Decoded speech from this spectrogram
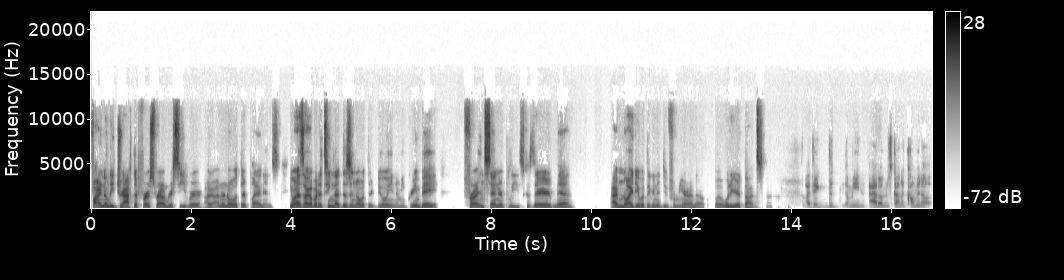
finally draft a first round receiver. I, I don't know what their plan is. You want to talk about a team that doesn't know what they're doing? I mean, Green Bay, front and center, please, because they're man. I have no idea what they're gonna do from here on out. But what are your thoughts? I think the I mean Adams kind of coming up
